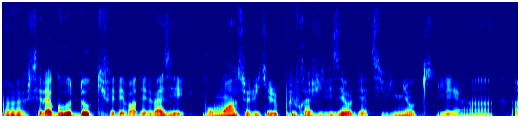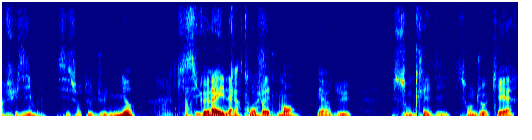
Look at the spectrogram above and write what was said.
Euh, c'est la goutte d'eau qui fait déborder le vase. Et pour moi, celui qui est le plus fragilisé, au-delà de Silvino, qui est un, infusible, c'est surtout Juninho. Ouais, qui Parce que là, il a cartouche. complètement perdu son crédit, son joker.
